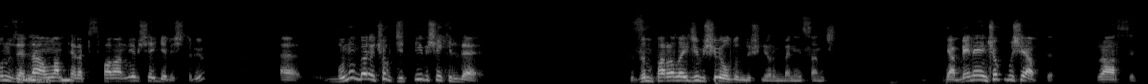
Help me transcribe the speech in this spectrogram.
bunun üzerinden hı. anlam terapisi falan diye bir şey geliştiriyor. Ee, bunun böyle çok ciddi bir şekilde zımparalayıcı bir şey olduğunu düşünüyorum ben insan için. Ya beni en çok bu şey yaptı. Rahatsız etti.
